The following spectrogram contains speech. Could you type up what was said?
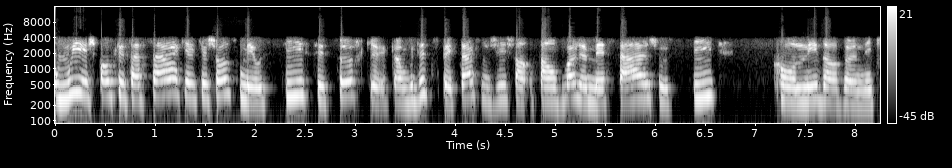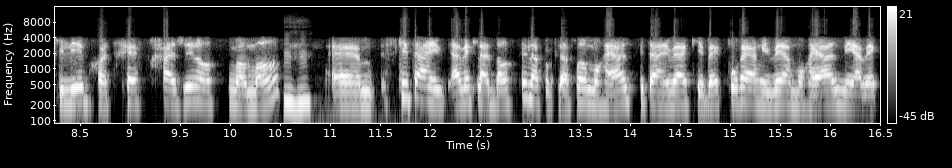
Oui, je pense que ça sert à quelque chose, mais aussi, c'est sûr que quand vous dites spectacle, ça envoie le message aussi qu'on est dans un équilibre très fragile en ce moment. Mm-hmm. Euh, ce qui est arrivé avec la densité de la population à Montréal, ce qui est arrivé à Québec pourrait arriver à Montréal, mais avec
